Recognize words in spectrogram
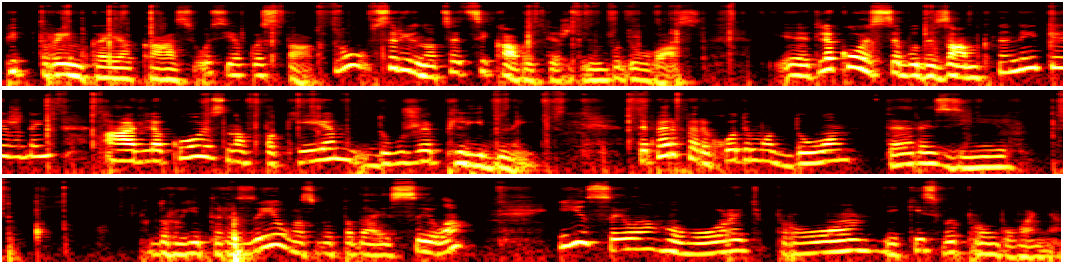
Підтримка якась, ось якось так. Ну, все рівно, це цікавий тиждень буде у вас. Е, Для когось це буде замкнений тиждень, а для когось, навпаки, дуже плідний. Тепер переходимо до Терезів. Дорогі Терези, у вас випадає сила, і сила говорить про якісь випробування.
